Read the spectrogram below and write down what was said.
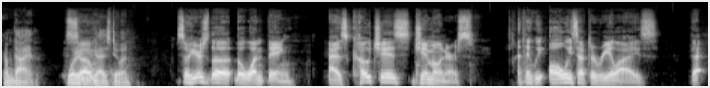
I'm dying. What so, are you guys doing? So here's the the one thing. As coaches gym owners i think we always have to realize that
